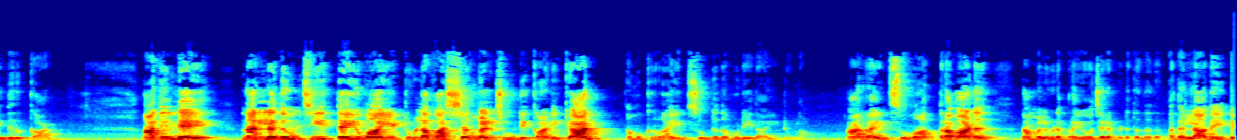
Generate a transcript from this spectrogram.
എതിർക്കാൻ. അതിന്റെ നല്ലതും ചീത്തയുമായിട്ടുള്ള വശങ്ങൾ ചൂണ്ടിക്കാണിക്കാൻ നമുക്ക് റൈറ്റ്സ് ഉണ്ട് നമ്മുടേതായിട്ടുള്ള. ആ റൈറ്റ്സ് മാത്രമാണ് നമ്മൾ ഇവിടെ പ്രയോജനപ്പെടുത്തുന്നത്. അതല്ലാതെ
